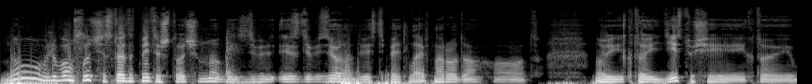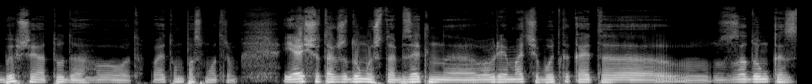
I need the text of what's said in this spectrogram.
Ну, в любом случае, стоит отметить, что очень много из, из дивизиона 205 лайф народу. Вот. Ну, и кто и действующий, и кто и бывший оттуда. Вот. Поэтому посмотрим. Я еще также думаю, что обязательно во время матча будет какая-то задумка с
